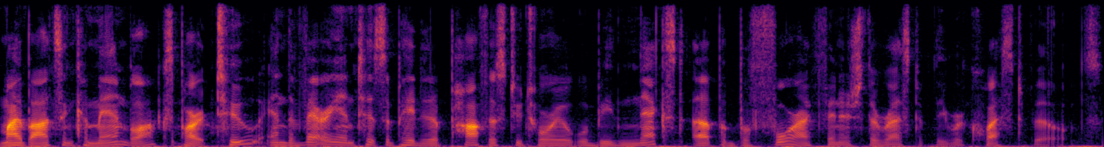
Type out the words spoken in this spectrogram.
My bots and command blocks part 2 and the very anticipated Apophis tutorial will be next up before I finish the rest of the request builds.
